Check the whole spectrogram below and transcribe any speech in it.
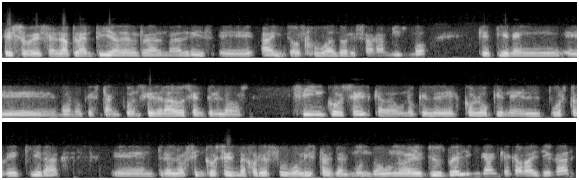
Eso es, en la plantilla del Real Madrid eh, hay dos jugadores ahora mismo que tienen, eh, bueno, que están considerados entre los cinco o seis, cada uno que le coloque en el puesto que quiera, eh, entre los cinco o seis mejores futbolistas del mundo. Uno es Jude Bellingham, que acaba de llegar,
